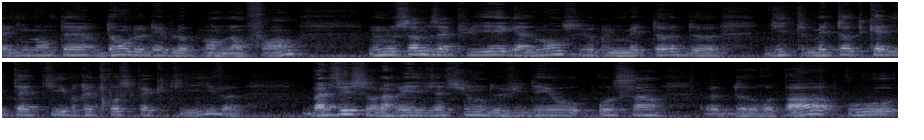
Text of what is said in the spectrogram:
alimentaires dans le développement de l'enfant, nous nous sommes appuyés également sur une méthode euh, dite méthode qualitative rétrospective, basée sur la réalisation de vidéos au sein euh, de repas ou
